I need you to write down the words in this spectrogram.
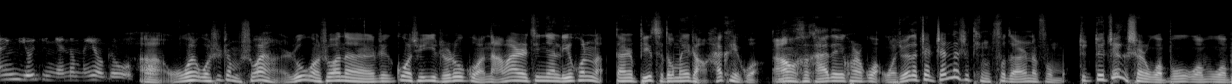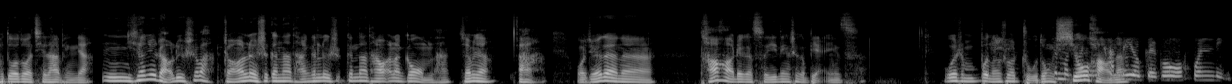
以前有几年都没有给我过啊。我我是这么说呀，如果说呢，这个过去一直都过，哪怕是今年离婚了，但是彼此都没找，还可以过，然后和孩子一块儿过。我觉得这真的是挺负责任的父母。对对，这个事儿我不我我不多做其他评价。你先去找律师吧，找完律师跟他谈，跟律师跟他谈完了跟我们谈，行不行啊？我觉得呢，讨好这个词一定是个贬义词。为什么不能说主动修好呢？没有给过我婚礼。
